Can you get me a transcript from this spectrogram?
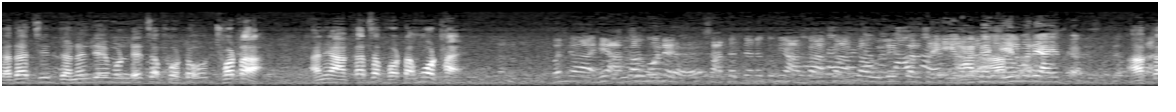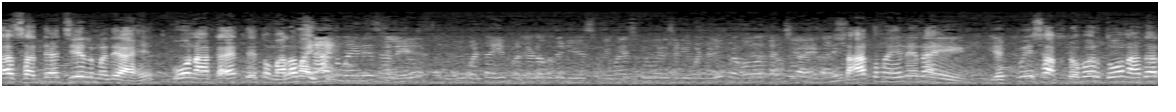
कदाचित धनंजय मुंडेचा फोटो छोटा आणि आकाचा फोटो मोठा आहे. पण हे आका कोण आहे सातत्यानं तुम्ही आका आका आका उल्लेख करताय. आका जेलमध्ये आहेत का? आका सध्या जेलमध्ये आहेत. कोण आका आहेत ते तुम्हाला माहिती आहे. सात महिने झाले. तुम्ही म्हणता हे प्रकरणामध्ये डीएस डीवायएसपी वगैरे सगळी मंडळी प्रभावाखालची आहेत आणि सात महिने नाही. एकवीस ऑक्टोबर दोन हजार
